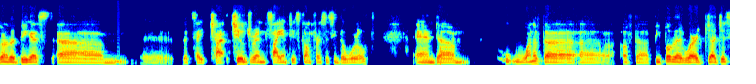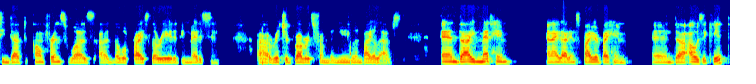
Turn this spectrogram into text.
One of the biggest, um, uh, let's say, ch- children scientist conferences in the world. And um, one of the uh, of the people that were judges in that conference was a Nobel Prize laureate in medicine, uh, Richard Roberts from the New England Biolabs. And I met him, and I got inspired by him. And uh, I was a kid,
